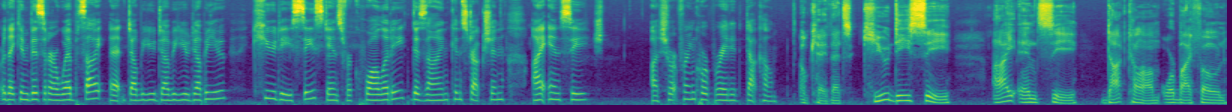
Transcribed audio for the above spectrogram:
or they can visit our website at www.qdc, stands for Quality Design Construction, INC, uh, short for incorporated.com. Okay, that's qdcinc.com or by phone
